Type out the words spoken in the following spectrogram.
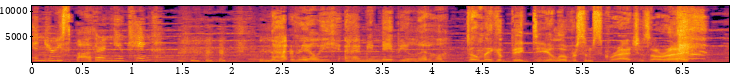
injuries bothering you, King? Not really. I mean, maybe a little. Don't make a big deal over some scratches, alright?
